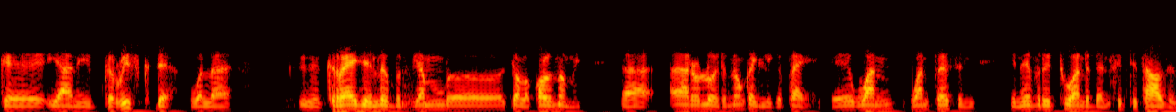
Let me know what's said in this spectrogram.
ke yani ke risk de wala kreje le yam cholo uh, aro lo to pay e one one person in every 250,000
